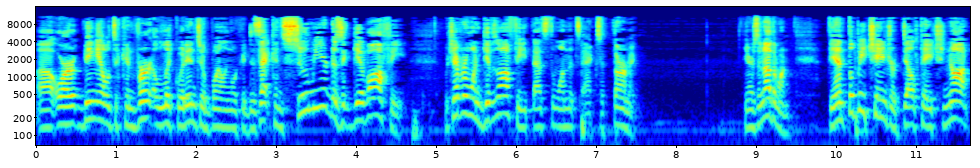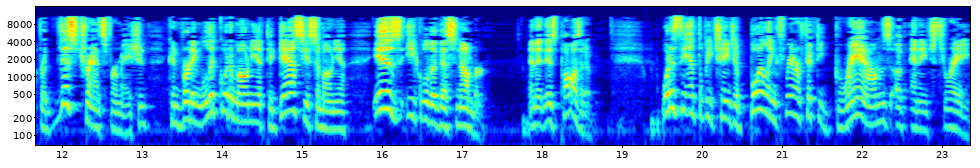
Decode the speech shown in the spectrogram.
uh, or being able to convert a liquid into a boiling liquid, does that consume heat or does it give off heat? Whichever one gives off heat, that's the one that's exothermic. Here's another one. The enthalpy change, or delta H naught, for this transformation, converting liquid ammonia to gaseous ammonia, is equal to this number. And it is positive. What is the enthalpy change of boiling 350 grams of NH3?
